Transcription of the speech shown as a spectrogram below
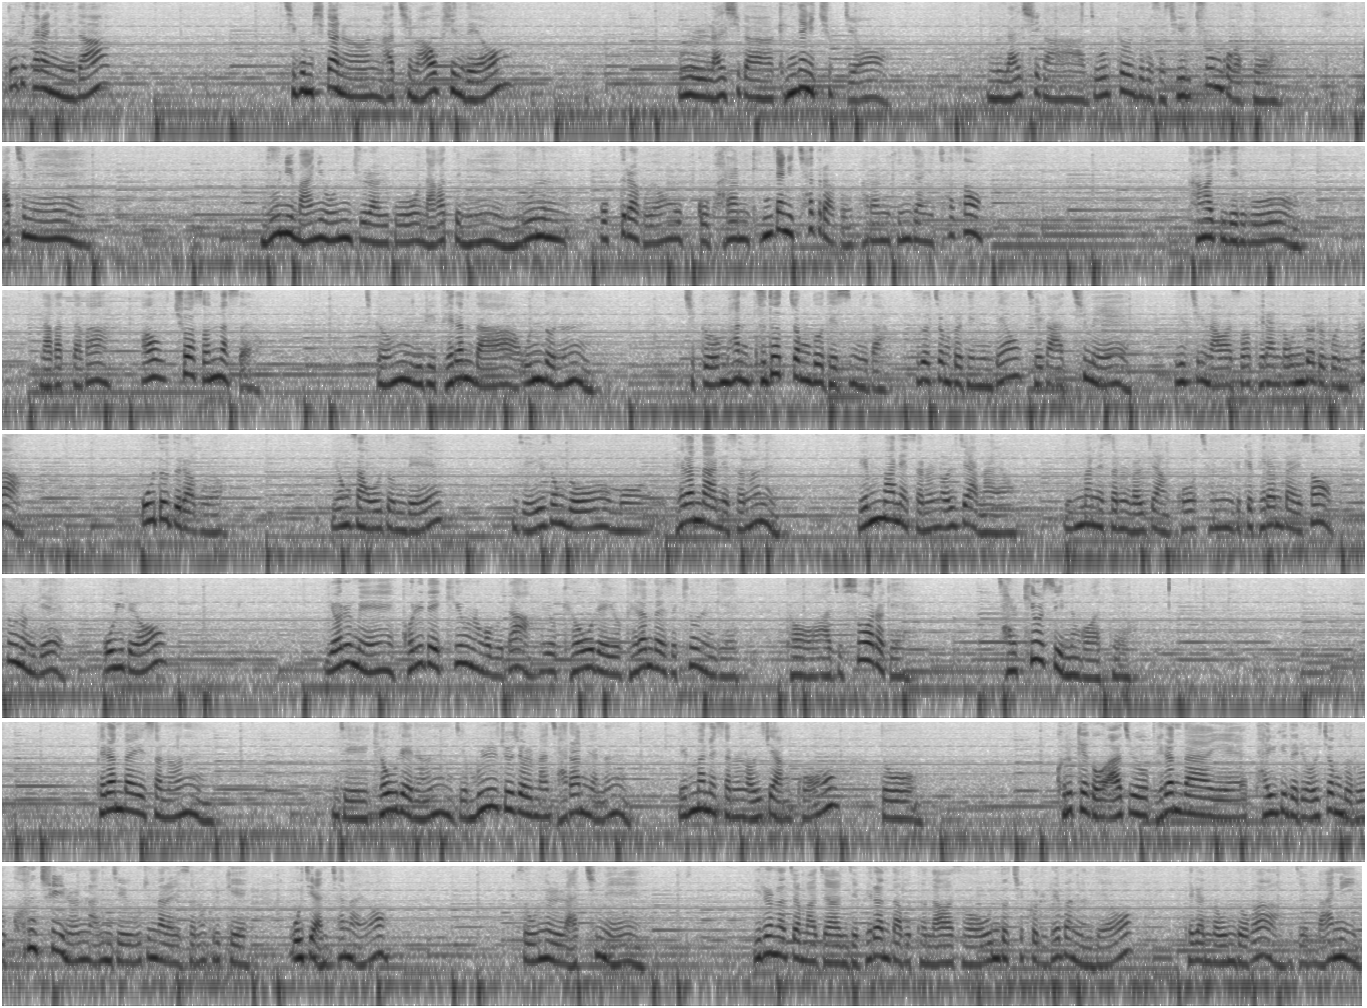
또리사랑입니다. 지금 시간은 아침 9시인데요. 오늘 날씨가 굉장히 춥죠. 오늘 날씨가 올겨울 들어서 제일 추운 것 같아요. 아침에 눈이 많이 온 줄 알고 나갔더니 눈은 없더라고요. 없고 바람이 굉장히 차더라고요. 바람이 굉장히 차서 강아지 데리고 나갔다가 아우 추워서 혼났어요. 지금 우리 베란다 온도는 지금 한 9도 정도 됐습니다. 9도 정도 됐는데요. 제가 아침에 일찍 나와서 베란다 온도를 보니까 5도더라고요. 영상 5도인데 이제 이 정도 뭐 베란다 안에서는 웬만해서는 얼지 않아요. 웬만해서는 얼지 않고 저는 이렇게 베란다에서 키우는 게 오히려 여름에 거리대에 키우는 것보다 요 겨울에 요 베란다에서 키우는 게 더 아주 수월하게 잘 키울 수 있는 것 같아요. 베란다에서는 이제 겨울에는 이제 물 조절만 잘하면은 웬만해서는 얼지 않고 또 그렇게 그 아주 베란다에 다육이들이 올 정도로 큰 추위는 이제 우리나라에서는 그렇게 오지 않잖아요. 그래서 오늘 아침에 일어나자마자 이제 베란다부터 나와서 온도 체크를 해봤는데요. 베란다 온도가 이제 많이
